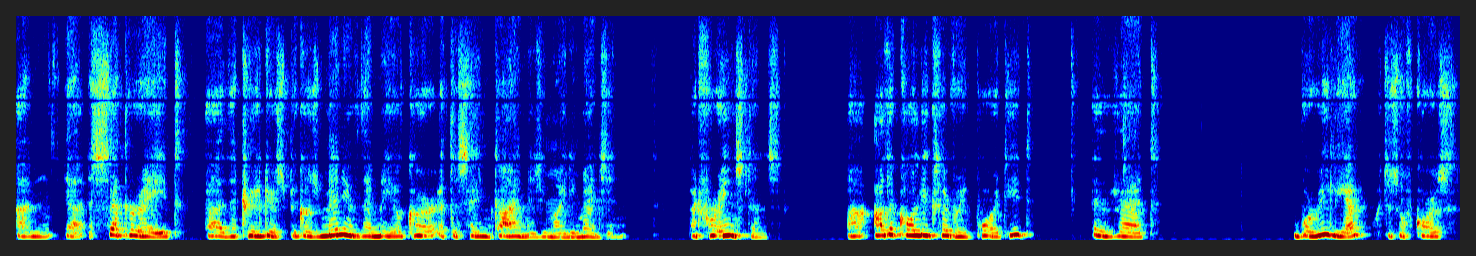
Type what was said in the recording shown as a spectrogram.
um, uh, separate uh, the triggers because many of them may occur at the same time, as you might mm-hmm. imagine. But for instance, uh, other colleagues have reported that Borrelia, which is of course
